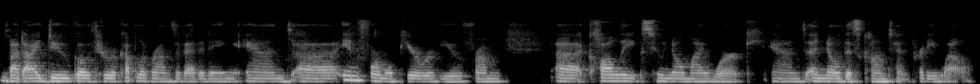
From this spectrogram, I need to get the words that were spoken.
but I do go through a couple of rounds of editing and uh, informal peer review from uh, colleagues who know my work and uh, know this content pretty well.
